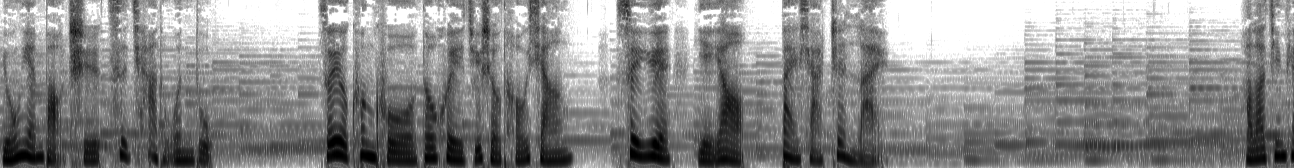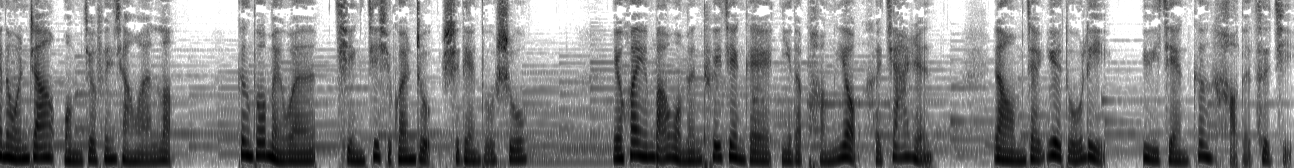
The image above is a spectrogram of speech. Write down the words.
永远保持自洽的温度，所有困苦都会举手投降，岁月也要败下阵来。好了，今天的文章我们就分享完了。更多美文，请继续关注十点读书，也欢迎把我们推荐给你的朋友和家人，让我们在阅读里遇见更好的自己。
